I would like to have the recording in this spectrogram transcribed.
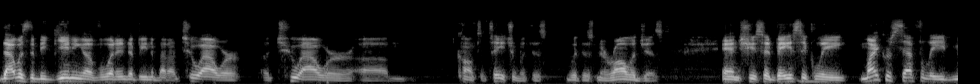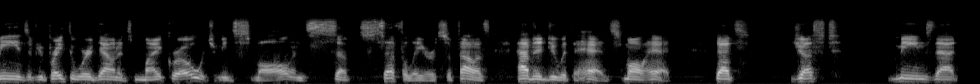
that was the beginning of what ended up being about a two hour a two hour um, consultation with this with this neurologist. And she said basically, microcephaly means if you break the word down, it's micro, which means small, and cephaly or cephalus having to do with the head, small head. That's just means that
